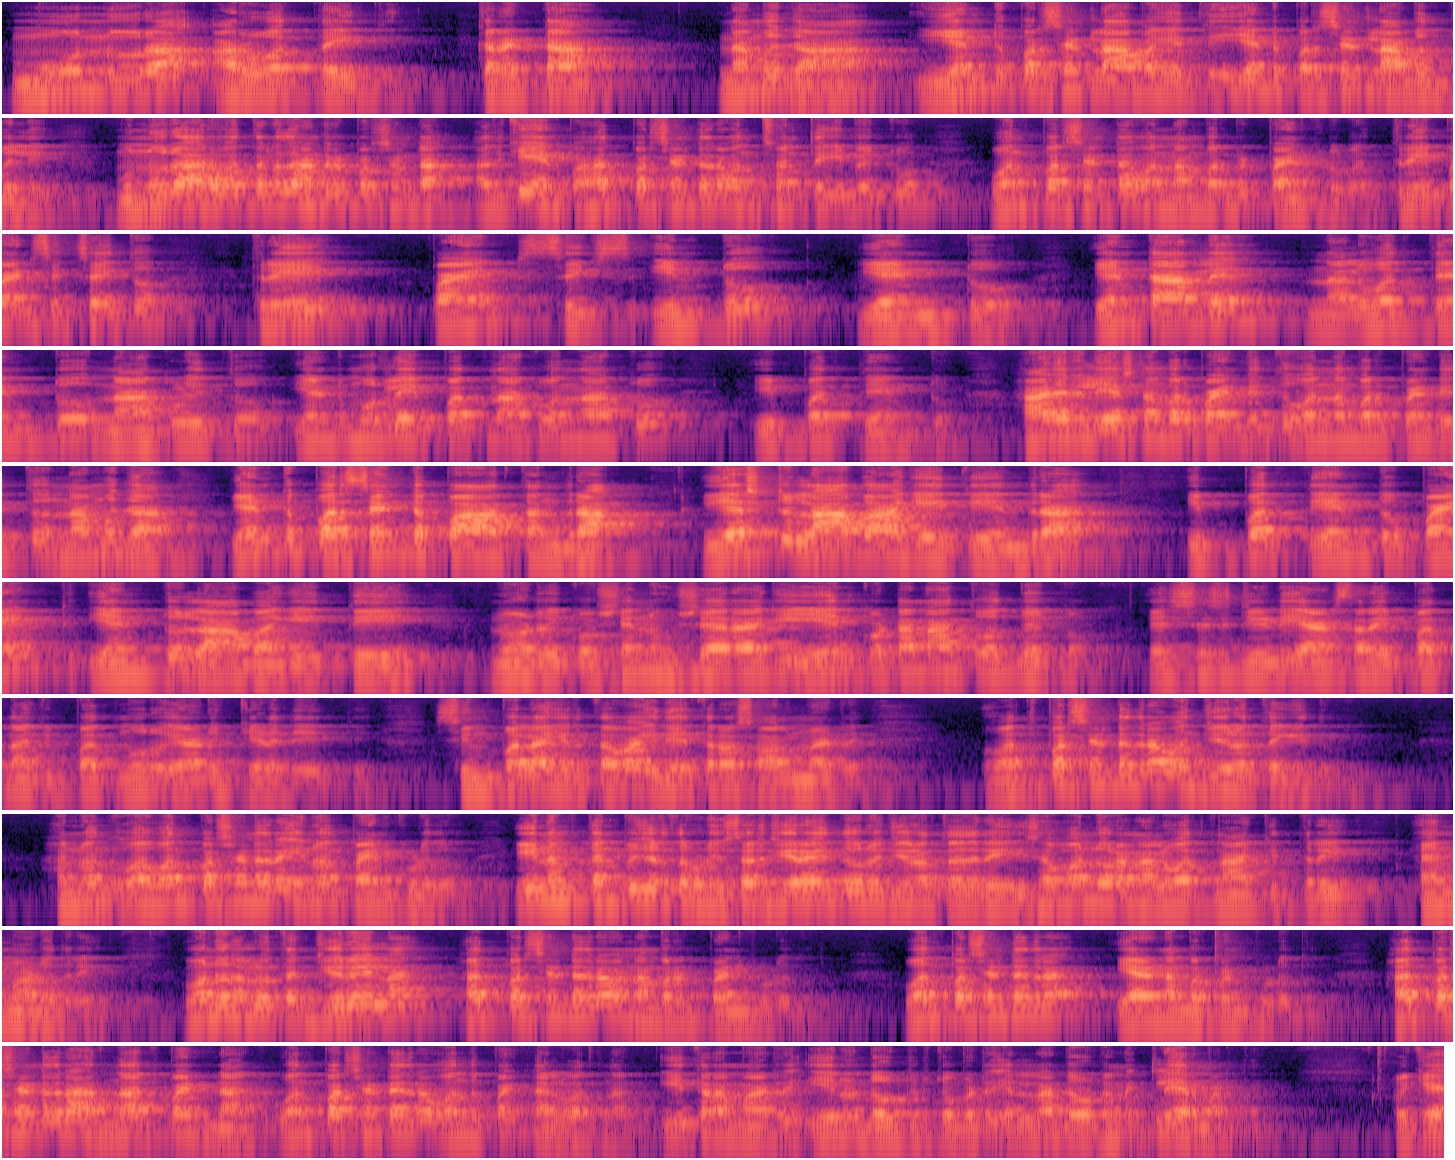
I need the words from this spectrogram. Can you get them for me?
ಮೂನ್ನೂರ ಅರವತ್ತೈತಿ ಕರೆಕ್ಟಾ ನಮಗೆ ಎಂಟು ಪರ್ಸೆಂಟ್ ಲಾಭ ಆಗೈತಿ, ಎಂಟು ಪರ್ಸೆಂಟ್ ಲಾಭದ ಬೆಲೆ. ಮುನ್ನೂರ ಅರವತ್ತು ಅನ್ನೋದು ಹಂಡ್ರೆಡ್ ಪರ್ಸೆಂಟ ಅದಕ್ಕೆ ಎಂಟು ಹತ್ತು ಪರ್ಸೆಂಟ್ ಅಂದರೆ ಒಂದು ಸೊನ್ನೆ ತೆಗಿಬೇಕು, ಒಂದು ಪರ್ಸೆಂಟ ಒಂದು ನಂಬರ್ ಬಿಟ್ಟು ಪಾಯಿಂಟ್ ಕೊಡ್ಬೇಕು. ತ್ರೀ ಪಾಯಿಂಟ್ ಸಿಕ್ಸ್ ಆಯಿತು. ತ್ರೀ ಪಾಯಿಂಟ್ ಸಿಕ್ಸ್ ಇಂಟು ಎಂಟು. ಎಂಟಾರ್ಲೆ ನಲವತ್ತೆಂಟು, ನಾಲ್ಕು ಉಳಿತು. ಎಂಟು ಮೂರಲೆ ಇಪ್ಪತ್ತ್ನಾಲ್ಕು ಒಂದು ನಾಲ್ಕು, ಇಪ್ಪತ್ತೆಂಟು. ಹಾಗಾದ್ರೆ ಇಲ್ಲಿ ಎಷ್ಟು ನಂಬರ್ ಪಾಯಿಂಟ್ ಇತ್ತು? ಒನ್ ನಂಬರ್ ಪಾಯಿಂಟ್ ಇತ್ತು. ನಮಗೆ ಎಂಟು ಪರ್ಸೆಂಟ್ ಪಾ ಅಂತಂದ್ರ ಎಷ್ಟು ಲಾಭ ಆಗೈತಿ ಅಂದ್ರ ಇಪ್ಪತ್ತೆಂಟು ಪಾಯಿಂಟ್ ಎಂಟು ಲಾಭ ಆಗೈತಿ. ನೋಡ್ರಿ ಕ್ವಶನ್ ಹುಷಾರಾಗಿ ಏನು ಕೊಟ್ಟನ ಅಂತ ಓದ್ಬೇಕು. ಎಸ್ ಎಸ್ ಜಿ ಡಿ ಎರಡು ಸಾವಿರ ಇಪ್ಪತ್ನಾಲ್ಕು ಇಪ್ಪತ್ತ್ಮೂರು ಎರಡು ಕೇಳದೆ ಐತಿ. ಸಿಂಪಲ್ ಆಗಿರ್ತಾವ, ಇದೇ ಥರ ಸಾಲ್ವ್ ಮಾಡ್ರಿ. ಹತ್ತು ಪರ್ಸೆಂಟ್ ಅಂದ್ರೆ ಒಂದು ಜೀರೋ ತೆಗೆದು. ಹನ್ನೊಂದು, ಒಂದು ಪರ್ಸೆಂಟ್ ಅಂದ್ರೆ ಇನ್ನೊಂದು ಪಾಯಿಂಟ್ ಕೊಡೋದು. ಈಗ ನಮ್ಗೆ ಕನ್ಫ್ಯೂಸ್ ಇರ್ತಾವೆ ಬಿಡಿ. ಸರ್ ಜೀರೋ ಇದ್ದವರು ಜೀರೋ ತದ್ರಿ ಸ ಒಂದೂರ ನಲ್ವತ್ನಾಲ್ಕು ಇತ್ತು ರೀ ಹೆಂಗೆ ಮಾಡೋದ್ರಿ? ನೂರ ನಲ್ವತ್ತಕ್ಕೆ ಜೀರೋ ಇಲ್ಲ, ಹತ್ತು ಪರ್ಸೆಂಟ್ ಅಂದ್ರೆ ಒಂದು ನಂಬರ್ ಪಾಯಿಂಟ್ ಕೊಡೋದು. ಒಂದು ಪರ್ಸೆಂಟ್ ಅಂದ್ರೆ ಎರಡು ನಂಬರ್ ಪಾಯಿಂಟ್ ಕೊಡೋದು. ಹತ್ತು ಪರ್ಸೆಂಟ್ ಅಂದ್ರೆ ಹದಿನಾಲ್ಕು ಪಾಯಿಂಟ್ ನಾಲ್ಕು, ಒಂದು ಪರ್ಸೆಂಟ್ ಅಂದ್ರೆ ಒಂದು ಪಾಯಿಂಟ್ ನಲ್ವತ್ನಾಲ್ಕು. ಈ ಥರ ಮಾಡಿರಿ, ಏನು ಡೌಟ್ ಇಟ್ಕೊಬೇಡ್ರಿ, ಎಲ್ಲ ಡೌಟನ್ನು ಕ್ಲಿಯರ್ ಮಾಡ್ತೀನಿ. ಓಕೆ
